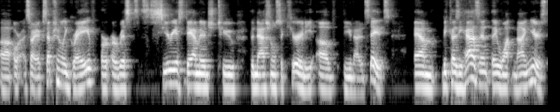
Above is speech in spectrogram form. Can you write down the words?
uh, or sorry, exceptionally grave, or, or risked serious damage to the national security of the United States. And because he hasn't, they want nine years.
